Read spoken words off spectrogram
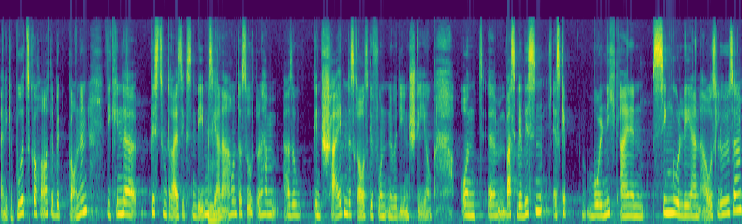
einer Geburtskohorte begonnen, die Kinder bis zum 30. Lebensjahr mhm. nachuntersucht und haben also Entscheidendes herausgefunden über die Entstehung. Und ähm, was wir wissen, es gibt wohl nicht einen singulären Auslöser,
